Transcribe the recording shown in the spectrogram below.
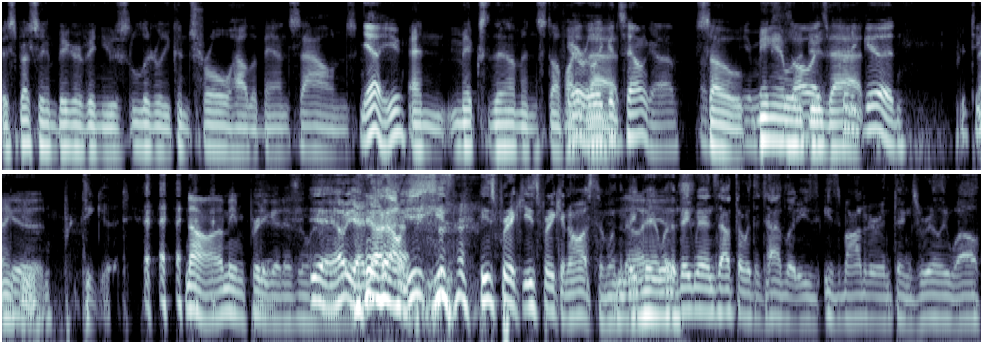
especially in bigger venues, literally control how the band sounds Yeah, you. and mix them and stuff like that. You're a really that. good sound guy. So being able to do that- pretty good. Pretty Thank you. good. Pretty good. No, I mean pretty good isn't like Yeah, oh yeah, no, no, he, he's he's freak, he's freaking awesome. When the No, big man, he when the big man's out there with the tablet, he's he's monitoring things really well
